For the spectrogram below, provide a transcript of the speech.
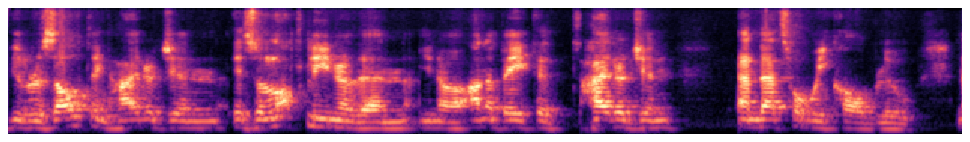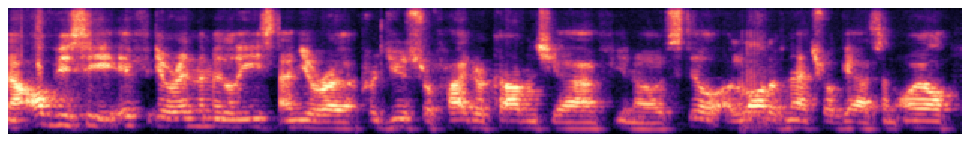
the resulting hydrogen is a lot cleaner than, you know, unabated hydrogen. And that's what we call blue. Now, obviously, if you're in the Middle East and you're a producer of hydrocarbons, you have, you know, still a lot of natural gas and oil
